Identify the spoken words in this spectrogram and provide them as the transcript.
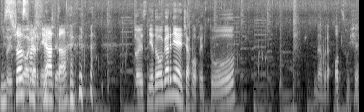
Mistrzostwo nie do ogarnięcia. świata. to jest nie do ogarnięcia, chłopie. Tu. Dobra, odsuń się.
